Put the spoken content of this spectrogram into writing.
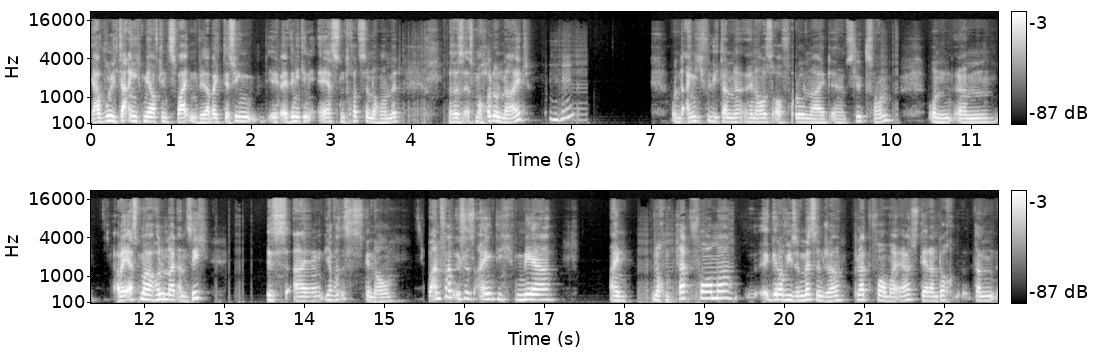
ja, obwohl ich da eigentlich mehr auf den zweiten will, aber ich, deswegen erwähne ich den ersten trotzdem nochmal mit. Das ist erstmal Hollow Knight. Mhm. Und eigentlich will ich dann hinaus auf Hollow Knight äh, Silksong. Und, ähm, aber erstmal Hollow Knight an sich ist ein, ja, was ist es genau? Am Anfang ist es eigentlich mehr ein, noch ein Plattformer, äh, genau wie The Messenger, Plattformer erst, der dann doch dann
